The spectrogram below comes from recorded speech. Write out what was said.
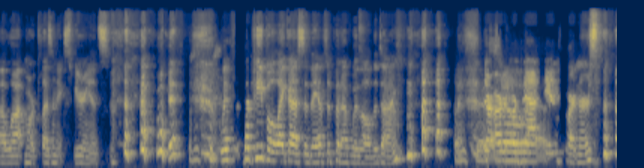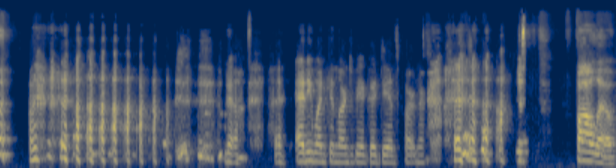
a, lot more pleasant experience with, with the people like us that they have to put up with all the time. There are, so, bad dance partners no, anyone can learn to be a good dance partner. Just follow.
